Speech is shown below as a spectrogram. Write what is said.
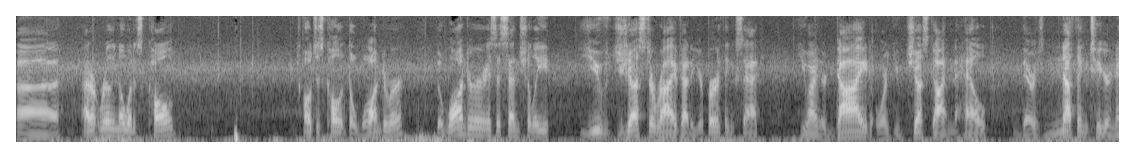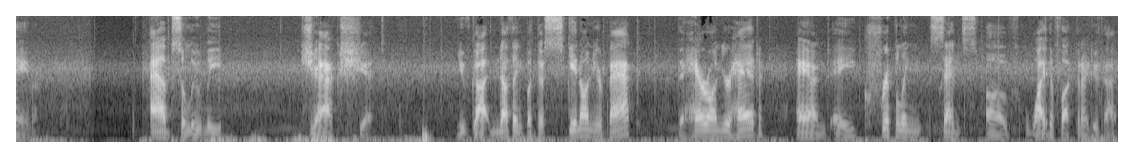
uh, I don't really know what it's called. I'll just call it the Wanderer. The Wanderer is essentially you've just arrived out of your birthing sack. You either died or you just got into hell. There is nothing to your name. Absolutely jack shit. You've got nothing but the skin on your back, the hair on your head, and a crippling sense of why the fuck did I do that?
